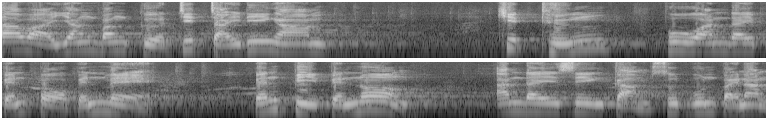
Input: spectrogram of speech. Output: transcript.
ถ้าว่ายังบังเกิดจิตใจดีงาม คิดถึงผู้อันใดเป็นป่อเป็นแม่ เป็นปีเป็นน้อง อันใดสียงกรรมสุดบุญไปนั่น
